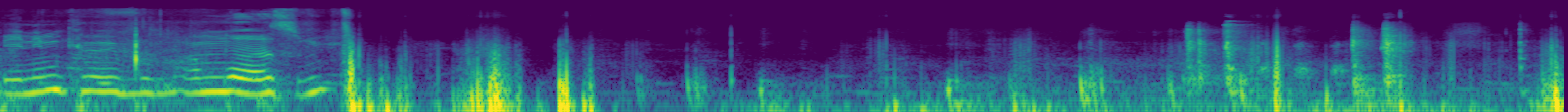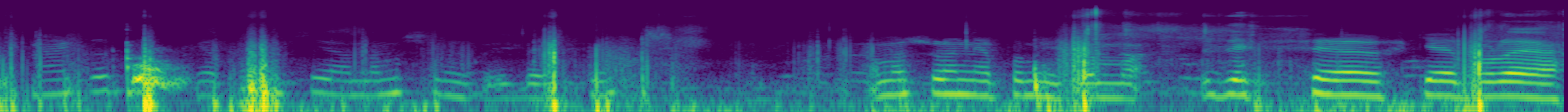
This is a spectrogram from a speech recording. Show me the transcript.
Benim köy bulmam lazım. Yaptığım şeyi anlamışsınızdır belki. Ama şu an yapamayacağım. Şef gel buraya.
